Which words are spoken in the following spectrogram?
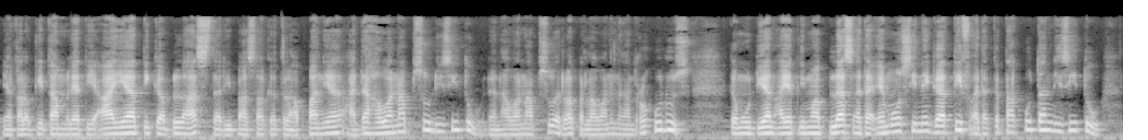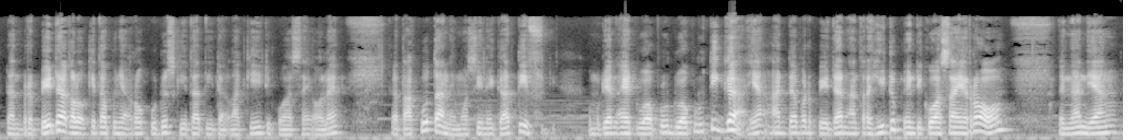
Ya kalau kita melihat di ayat 13 dari pasal ke-8 ya ada hawa nafsu di situ dan hawa nafsu adalah berlawanan dengan Roh Kudus. Kemudian ayat 15 ada emosi negatif, ada ketakutan di situ dan berbeda kalau kita punya Roh Kudus kita tidak lagi dikuasai oleh ketakutan, emosi negatif. Kemudian ayat 20 23 ya ada perbedaan antara hidup yang dikuasai roh dengan yang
